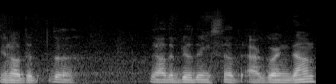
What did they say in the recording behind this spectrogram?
you know, the, the, the other buildings that are going down.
